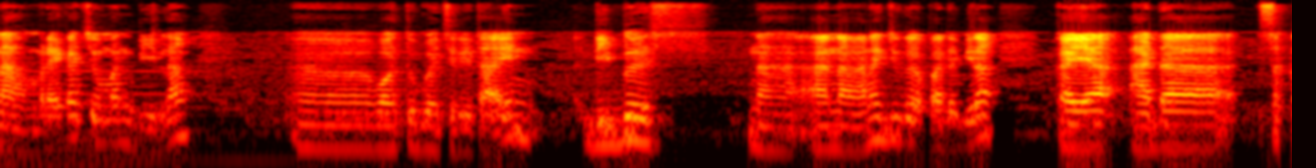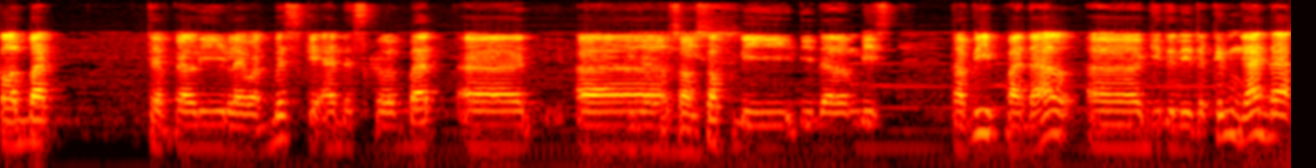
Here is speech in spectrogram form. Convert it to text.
Nah mereka cuman bilang eh, waktu gue ceritain di bus. Nah anak-anak juga pada bilang kayak ada sekelebat. Tiap kali lewat bus kayak ada sekelebat eh, dalam bis. sosok di di dalam bis tapi padahal eh, gitu dideketin nggak ada.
